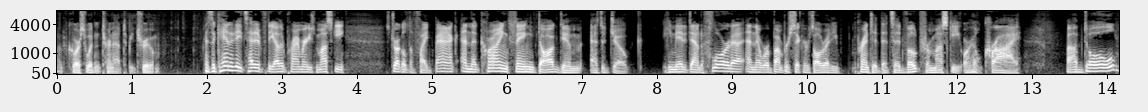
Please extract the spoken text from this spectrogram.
That, of course, wouldn't turn out to be true. As the candidates headed for the other primaries, Muskie struggled to fight back, and the crying thing dogged him as a joke. He made it down to Florida, and there were bumper stickers already printed that said, Vote for Muskie or he'll cry. Bob Dole,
